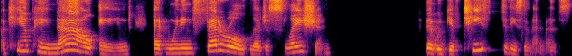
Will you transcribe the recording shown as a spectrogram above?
a campaign now aimed at winning federal legislation that would give teeth to these amendments,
